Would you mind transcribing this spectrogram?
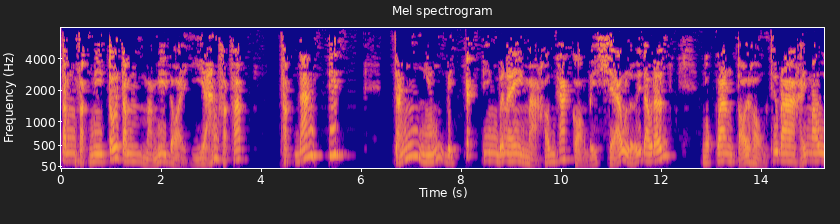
tâm Phật mi tối tâm mà mi đòi giảng Phật Pháp, thật đáng tiếp chẳng những bị cắt tim bữa nay mà hôm khác còn bị xẻo lưỡi đau đớn. Ngục quan tội hồn thứ ba hãy mau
